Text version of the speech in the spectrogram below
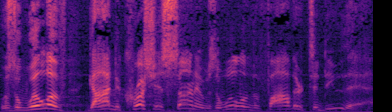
was the will of God to crush his son, it was the will of the Father to do that.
